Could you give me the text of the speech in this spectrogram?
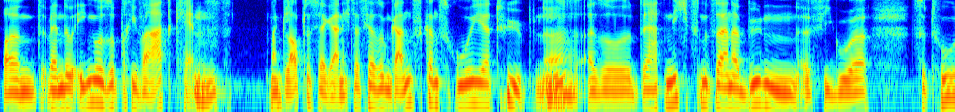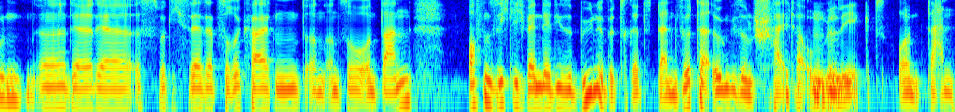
Und wenn du Ingo so privat kennst, mhm man glaubt es ja gar nicht. Das ist ja so ein ganz, ganz ruhiger Typ. Ne? Mhm. Also der hat nichts mit seiner Bühnenfigur zu tun. Äh, der, der ist wirklich sehr, sehr zurückhaltend und, und so. Und dann offensichtlich, wenn der diese Bühne betritt, dann wird da irgendwie so ein Schalter mhm. umgelegt mhm. und dann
